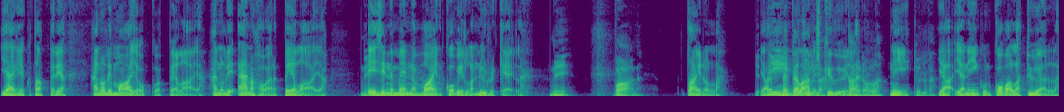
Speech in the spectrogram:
jääkiekkotappelija. Hän oli maajoukkuepelaaja. Hän oli NHL-pelaaja. Niin. Ei sinne mennä vain kovilla nyrkeillä. Niin, vaan. Taidolla. Ja Niin, pelaamiskyvyillä. kyllä, taidolla, Niin. kyllä. Ja, ja niin kuin kovalla työllä.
